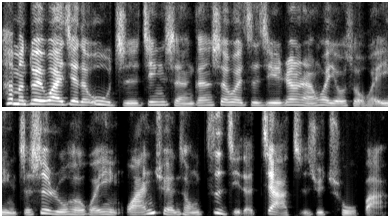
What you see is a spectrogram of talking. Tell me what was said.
他们对外界的物质、精神跟社会刺激仍然会有所回应，只是如何回应，完全从自己的价值去出发。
